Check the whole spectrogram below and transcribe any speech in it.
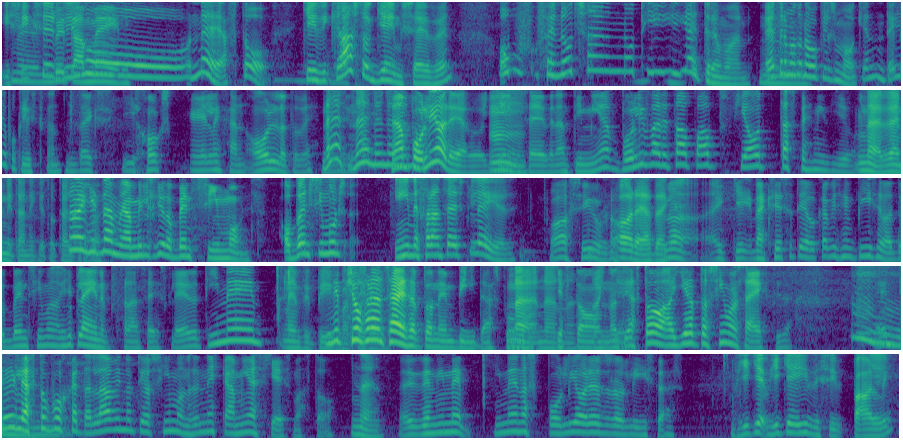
οι Ναι, Sixers beta λίγο. Ναι, αυτό. Και ειδικά στο Game 7, όπου φ- φαινόταν ότι έτρεμαν. Μμμ. Έτρεμαν τον αποκλεισμό και εν τέλει αποκλείστηκαν. Εντάξει, οι Hawks έλεγχαν όλο το παιχνίδι. Ναι, ναι, ναι. ναι, Σε ένα ναι. πολύ ωραίο Μμ. Game 7 από τη μία, πολύ βαρετό από άποψη ποιότητα παιχνιδιού. Ναι, δεν ήταν και το καλύτερο. Τώρα γιατί να μην μιλήσω για τον Ben Simmons. Ο Ben Simmons είναι franchise player. Wow, σίγουρα. Ωραία, εντάξει. Ναι, και να ξέρεις ότι εγώ κάποια στιγμή πίστευα ότι ο Ben Simmons όχι απλά είναι franchise player, ότι είναι, MVP. είναι πιο material. franchise από τον Embiid, ας πούμε. Ναι, ναι, ναι, Σκεφτόμουν οκ. ότι αυτό γύρω από το Simmons θα έχτιζα. Μμμ. Εν τέλει, αυτό που έχω καταλάβει είναι ότι ο Simmons δεν έχει καμία σχέση με αυτό. Ναι. Δηλαδή δεν είναι, είναι ένας πολύ ωραίος ρολίστας. Βγήκε, βγήκε η είδηση πάλι.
